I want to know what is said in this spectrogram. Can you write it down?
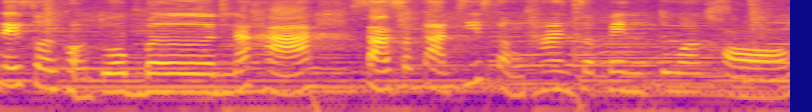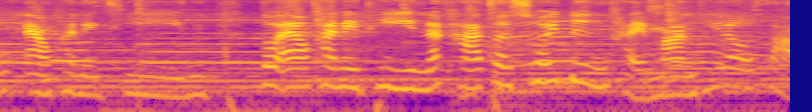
ในส่วนของตัวเบิร์นนะคะ สารสกัดที่สำคัญจะเป็นตัวของแอลคาเนทีนตัวแอลคาเนทีนนะคะ จะช่วยดึงไขมันที่เราสะ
